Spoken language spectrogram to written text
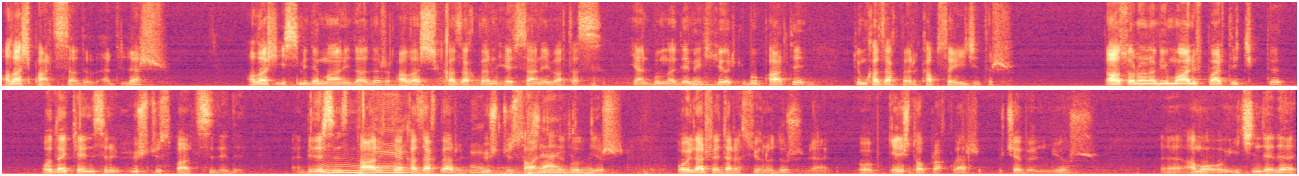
Alaş Partisi adı verdiler. Alaş ismi de manidadır. Alaş Kazakların efsanevi atası. Yani bununla demek istiyor ki bu parti tüm Kazakları kapsayıcıdır. Daha sonra ona bir muhalif parti çıktı. O da kendisini 300 partisi dedi. Yani bilirsiniz Hmm, tarihte evet. Kazaklar Evet, 300 güzel halinde dolu bir boylar federasyonüdür. Yani o geniş topraklar üçe bölünüyor. Ee, ama o içinde de e,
